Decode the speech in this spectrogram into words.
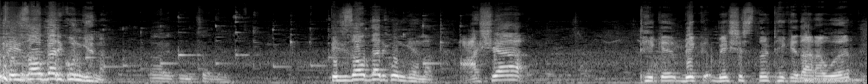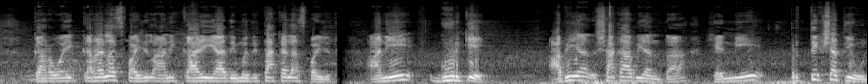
त्याची जबाबदारी कोण घेणार. त्याची जबाबदारी कोण घेणार? अशा ठेके बेक बेशिस्त ठेकेदारावर कारवाई करायलाच पाहिजे आणि काळी यादीमध्ये टाकायलाच पाहिजे. आणि घोडके अभिया शाखा अभियंता ह्यांनी प्रत्यक्षात येऊन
